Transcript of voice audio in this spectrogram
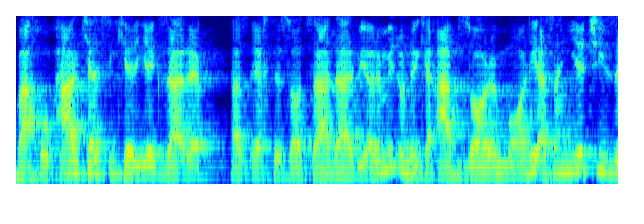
و خب هر کسی که یک ذره از اقتصاد سر در بیاره می‌دونه که ابزار مالی اصلا یه چیز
